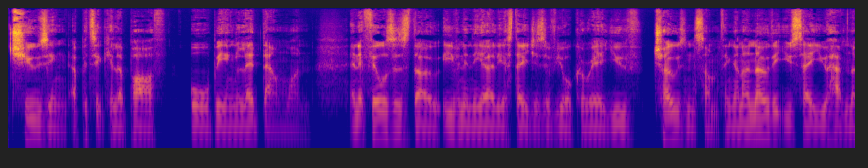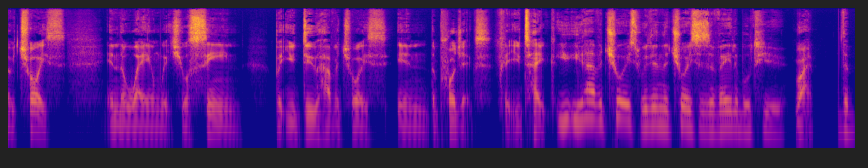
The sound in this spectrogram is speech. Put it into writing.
choosing a particular path or being led down one. And it feels as though, even in the earlier stages of your career, you've chosen something. And I know that you say you have no choice in the way in which you're seen, but you do have a choice in the projects that you take. You, you have a choice within the choices available to you. Right. The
